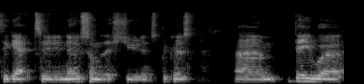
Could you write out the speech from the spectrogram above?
to get to know some of the students because um, they were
